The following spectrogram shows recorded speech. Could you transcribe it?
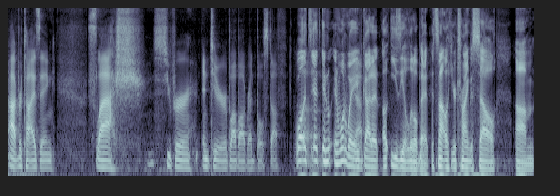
advertising slash super interior blah blah Red Bull stuff. Well, it's it, in in one way you've got it uh, easy a little bit. It's not like you're trying to sell um,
